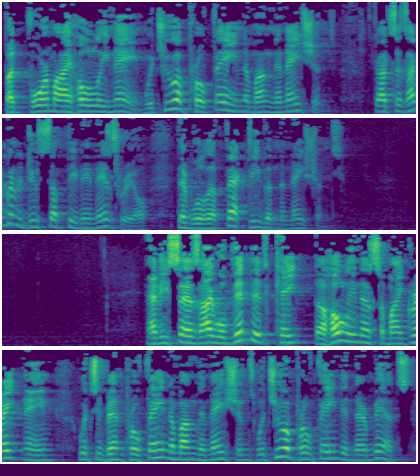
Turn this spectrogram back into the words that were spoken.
but for my holy name, which you have profaned among the nations. God says, I'm going to do something in Israel that will affect even the nations. And he says, I will vindicate the holiness of my great name, which has been profaned among the nations, which you have profaned in their midst.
